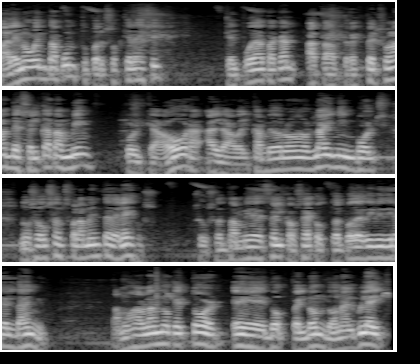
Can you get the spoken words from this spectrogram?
vale 90 puntos, por eso quiere decir que él puede atacar hasta tres personas de cerca también, porque ahora al haber cambiado los lightning bolts no se usan solamente de lejos, se usan también de cerca, o sea que usted puede dividir el daño. Estamos hablando que Thor, eh, perdón, Donald Blake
